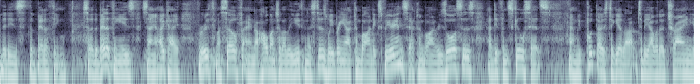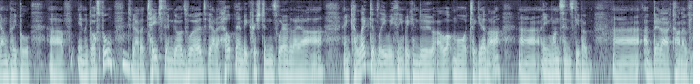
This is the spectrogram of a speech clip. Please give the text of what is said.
That is the better thing. So the better thing is saying, okay, Ruth, myself, and a whole bunch of other youth ministers, we bring our combined experience, our combined resources, our different skill sets, and we put those together to be able to train young people uh, in the gospel, mm. to be able to teach them God's word, to be able to help them be Christians wherever they are. And collectively, we think we can do a lot more together. Uh, in one sense, give a, uh, a better kind of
